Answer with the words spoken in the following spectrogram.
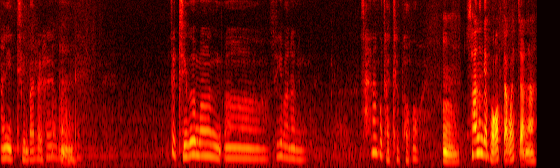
아니 지금 말을 하려고 하는데 근데 지금은 어 솔직히 말하면 사는 거 자체가 버거워요. 응. 사는 게 버겁다고 했잖아.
